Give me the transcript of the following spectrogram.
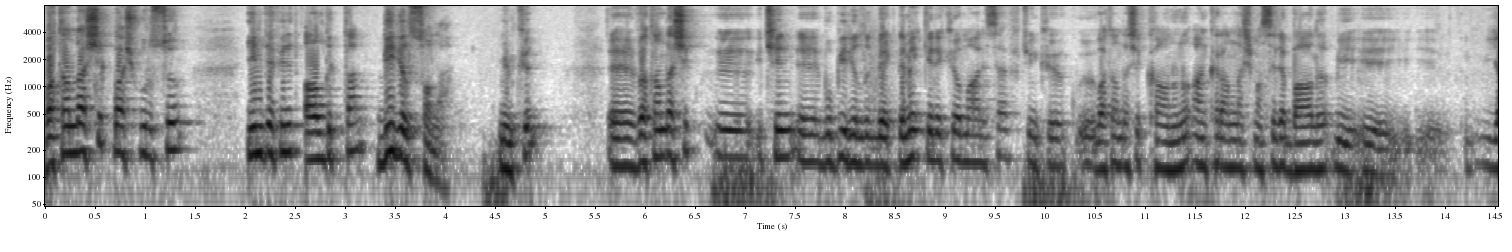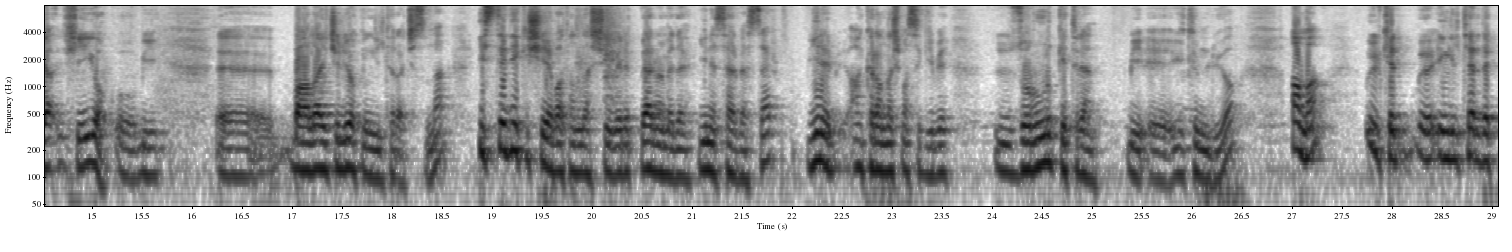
Vatandaşlık başvurusu indefinit aldıktan bir yıl sonra mümkün. E, vatandaşlık e, için e, bu bir yıllık beklemek gerekiyor maalesef. Çünkü e, vatandaşlık kanunu Ankara Anlaşması ile bağlı bir e, ya, şeyi yok. O bir e, bağlayıcılığı yok İngiltere açısından. İstediği kişiye vatandaşlığı verip vermemede yine serbestler. Yine Ankara Anlaşması gibi e, zorunluluk getiren bir e, yükümlülüğü yok. Ama ülke e, İngiltere'de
